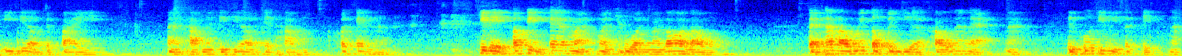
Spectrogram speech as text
ที่ที่เราจะไปทำในสิ่งที่เราจะทำก็แค่นั้น กิเลสเขาเพียงแค่มามาชวนมาล่อเรา แต่ถ้าเราไม่ตกเป็นเหยื่อเขานั่นแหละนะคือผู้ที่มีสตินะ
